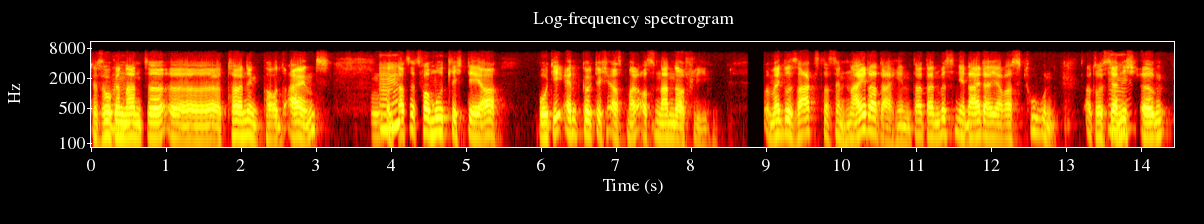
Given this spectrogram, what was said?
der sogenannte äh, Turning Point 1. Mhm. Und Mhm. das ist vermutlich der, wo die endgültig erstmal auseinanderfliegen. Und wenn du sagst, das sind Neider dahinter, dann müssen die Neider ja was tun. Also es ist ja Mhm. nicht, irgend-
